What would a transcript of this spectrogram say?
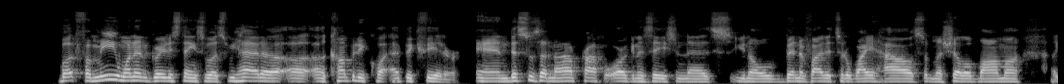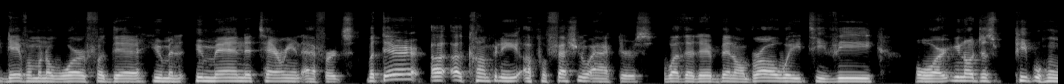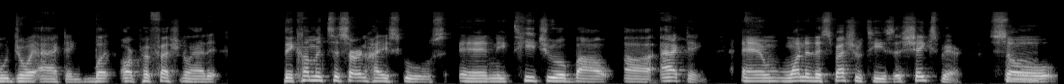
But for me, one of the greatest things was we had a, a, a, company called Epic Theater, and this was a nonprofit organization that's you know been invited to the White House. Michelle Obama gave them an award for their human humanitarian efforts. But they're a, a company of professional actors, whether they've been on Broadway, TV, or you know just people who enjoy acting but are professional at it. They come into certain high schools and they teach you about uh, acting. And one of the specialties is shakespeare. So mm.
